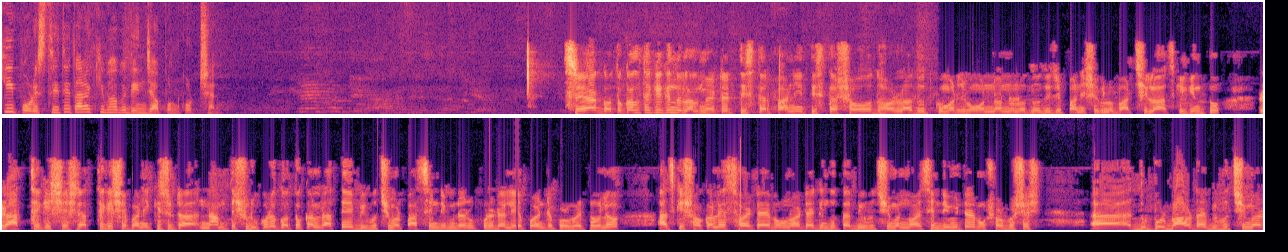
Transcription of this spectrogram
কি পরিস্থিতি? তারা কীভাবে দিন যাপন করছেন? শ্রেয়া, গতকাল থেকে কিন্তু লালমেহাটের তিস্তার পানি, তিস্তা সহ ধরলা, দুধকুমার এবং অন্যান্য নদ নদীর যে পানি সেগুলো বাড়ছিল, আজকে কিন্তু রাত থেকে, শেষ রাত থেকে সে পানি কিছুটা নামতে শুরু করে গতকাল রাতে বিভূতসীমার পাঁচ সেন্টিমিটার উপরে ডালিয়া পয়েন্টে প্রবাহিত হলেও আজকে সকালে ছয়টা এবং নয়টায় কিন্তু তার বিভূতসীমার নয় সেন্টিমিটার এবং সর্বশেষ দুপুর বারোটায় বিভূতসীমার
